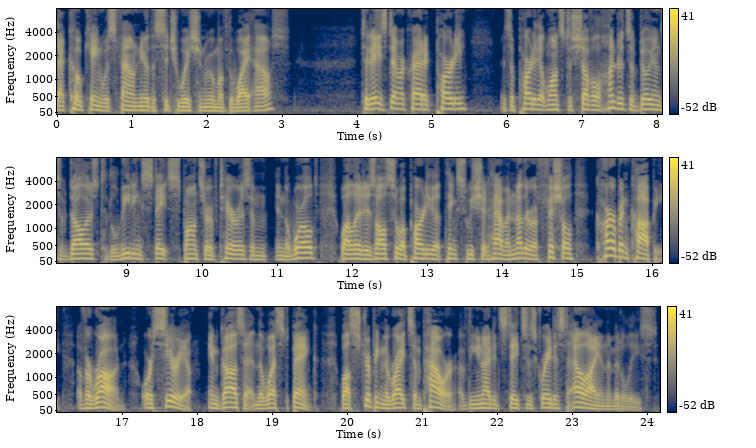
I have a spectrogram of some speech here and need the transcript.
that cocaine was found near the Situation Room of the White House. Today's Democratic Party is a party that wants to shovel hundreds of billions of dollars to the leading state sponsor of terrorism in the world, while it is also a party that thinks we should have another official carbon copy of Iran or Syria in Gaza and the West Bank, while stripping the rights and power of the United States' greatest ally in the Middle East.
